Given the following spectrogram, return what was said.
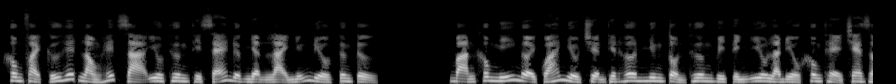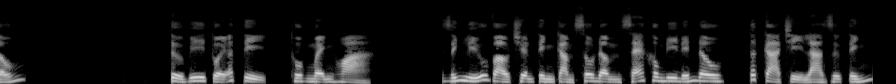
không phải cứ hết lòng hết dạ yêu thương thì sẽ được nhận lại những điều tương tự. Bạn không nghĩ ngợi quá nhiều chuyện thiệt hơn nhưng tổn thương vì tình yêu là điều không thể che giấu. Tử vi tuổi Ất Tỵ, thuộc mệnh Hỏa. Dính líu vào chuyện tình cảm sâu đậm sẽ không đi đến đâu, tất cả chỉ là dự tính,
